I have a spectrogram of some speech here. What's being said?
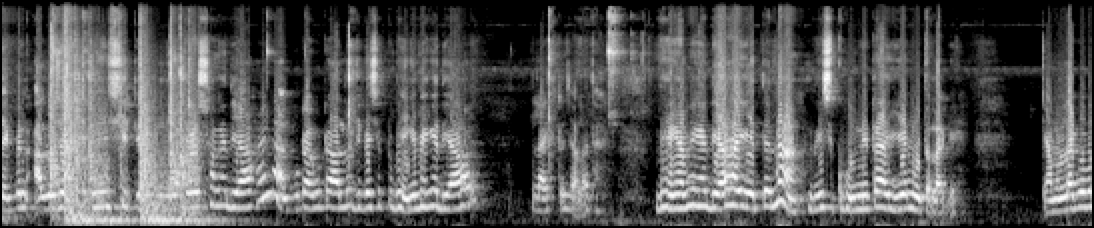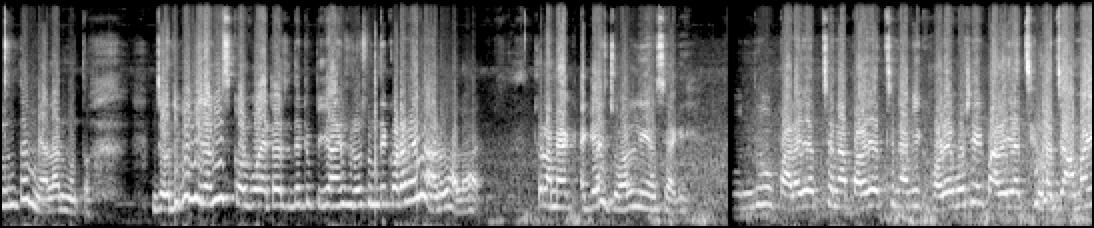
দেখবেন আলু যদি শীতে মটরের সঙ্গে দেওয়া হয় না, গোটা গোটা আলু বেশ একটু ভেঙে ভেঙে দেওয়া হয়, লাইটটা জ্বালা থাকে। ভেঙে ভেঙে দেওয়া হয়, এতে না বেশ ঘুগনিটা ইয়ের মতো লাগে। কেমন লাগবে বলুন তো? মেলার মতো। যদি বা নিরামিষ করব, এটা যদি একটু পেঁয়াজ, রসুন দিয়ে করা হয় না আরও ভালো হয়। চলো আমি এক গ্লাস জল নিয়ে আসি আগে। বন্ধু, পারা যাচ্ছে না, পারা যাচ্ছে না, আমি ঘরে বসেই পারা যাচ্ছে না। জামাই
